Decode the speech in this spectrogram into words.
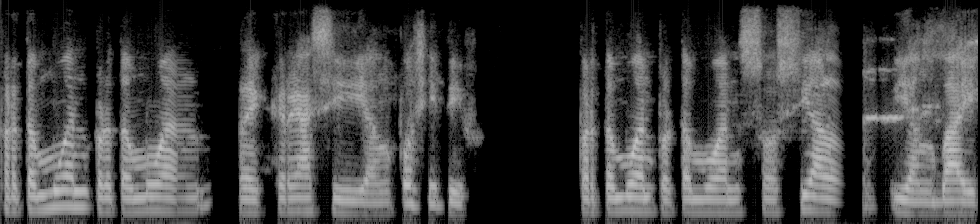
pertemuan-pertemuan rekreasi yang positif, pertemuan-pertemuan sosial yang baik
